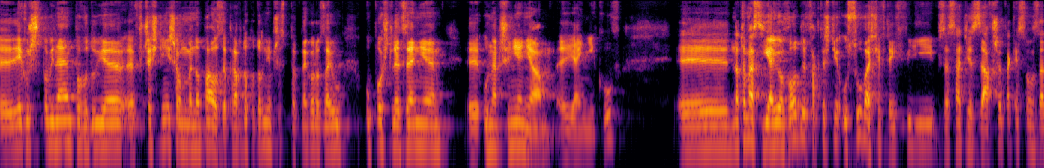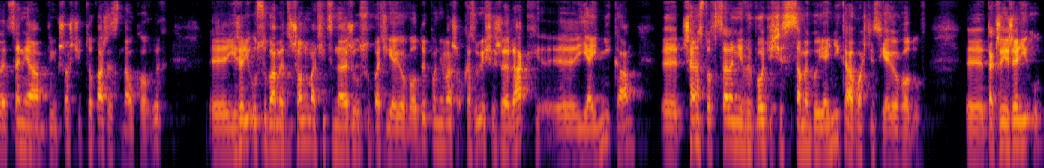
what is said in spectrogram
Y, jak już wspominałem, powoduje e, wcześniejszą menopauzę, prawdopodobnie przez pewnego rodzaju upośledzenie unaczynienia e, jajników. Natomiast jajowody faktycznie usuwa się w tej chwili w zasadzie zawsze. Takie są zalecenia większości towarzystw naukowych. Jeżeli usuwamy trzon macicy, należy usuwać jajowody, ponieważ okazuje się, że rak jajnika często wcale nie wywodzi się z samego jajnika, a właśnie z jajowodów. Także jeżeli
